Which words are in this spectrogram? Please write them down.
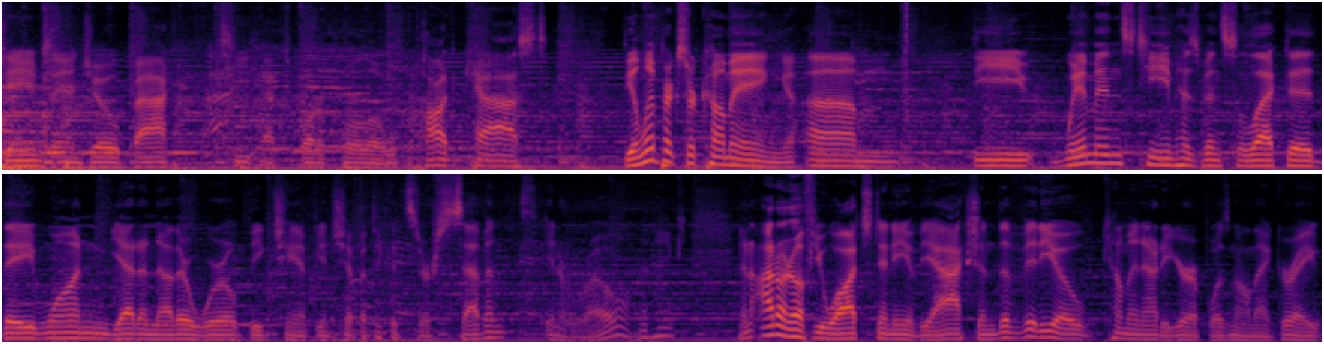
James and Joe back, TX Water Polo podcast. The Olympics are coming. Um, The women's team has been selected. They won yet another World League Championship. I think it's their seventh in a row, I think. And I don't know if you watched any of the action. The video coming out of Europe wasn't all that great,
